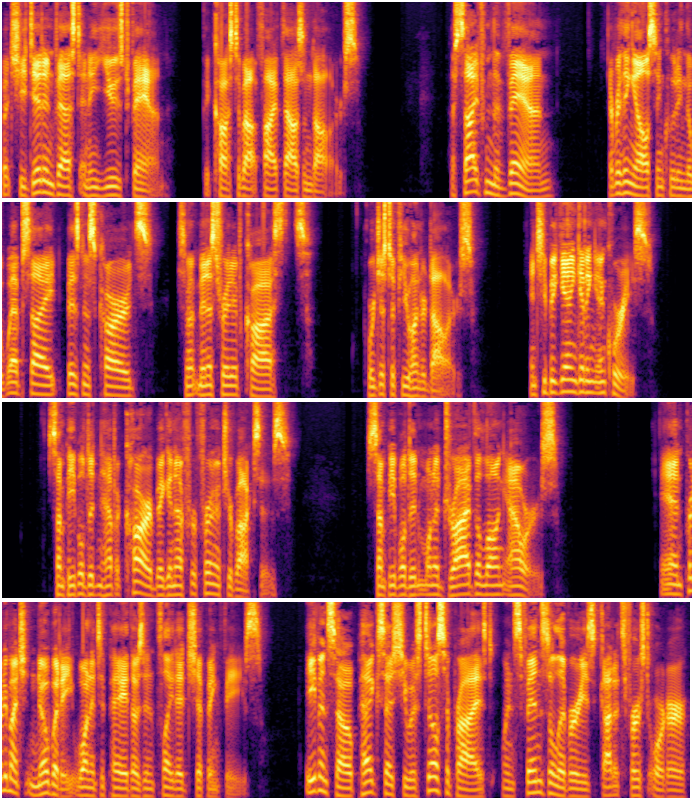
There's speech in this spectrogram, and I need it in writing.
but she did invest in a used van that cost about $5,000. Aside from the van, everything else, including the website, business cards, some administrative costs, were just a few hundred dollars. And she began getting inquiries. Some people didn't have a car big enough for furniture boxes. Some people didn't want to drive the long hours. And pretty much nobody wanted to pay those inflated shipping fees. Even so, Peg says she was still surprised when Sven's Deliveries got its first order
